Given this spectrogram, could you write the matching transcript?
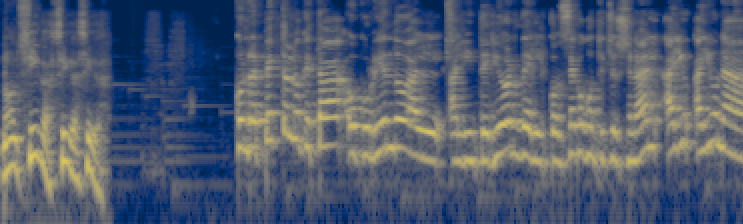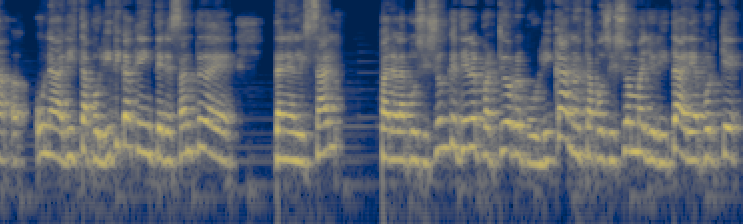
No, siga, siga, siga. Con respecto a lo que está ocurriendo al, al interior del Consejo Constitucional, hay, hay una, una, arista política que es interesante de, de analizar para la posición que tiene el Partido Republicano, esta posición mayoritaria, porque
